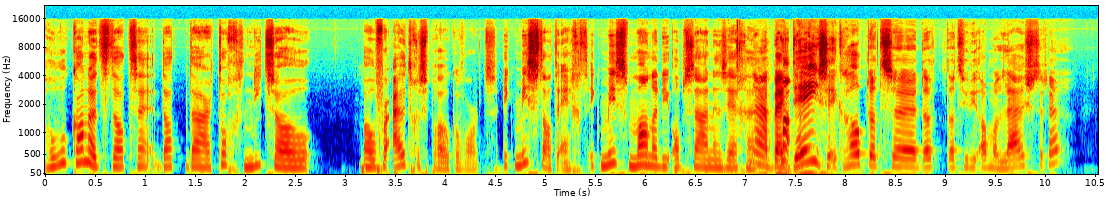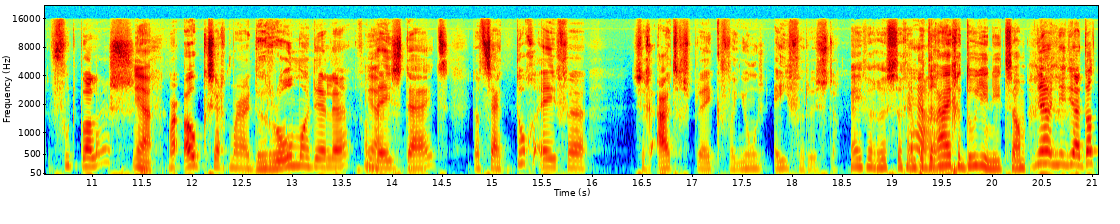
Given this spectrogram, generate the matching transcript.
hoe kan het dat, dat daar toch niet zo over uitgesproken wordt? Ik mis dat echt. Ik mis mannen die opstaan en zeggen... Nou, bij "Ah, deze, ik hoop dat, ze, dat, dat jullie allemaal luisteren. De voetballers. Ja, Maar ook zeg maar de rolmodellen van Ja. deze tijd. Dat zij toch even zich uitgespreken van jongens, even rustig. even rustig. En Ja. bedreigen doe je niet zo. Ja, ja dat,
